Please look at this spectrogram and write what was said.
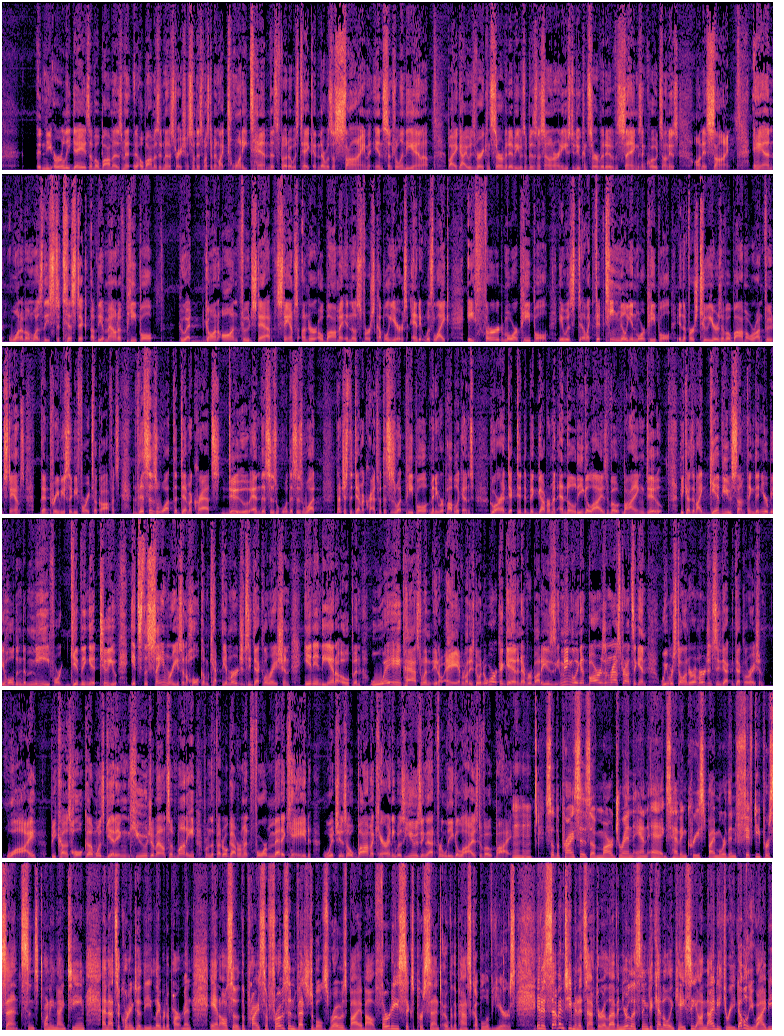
in the early days of Obama's Obama's administration. So this must have been like 2010. This photo was taken. There was a sign in Central Indiana by a guy who was very conservative. He was a business owner and he used to do conservative sayings and quotes on his on his sign. And one of them was the statistic of the amount of people who had gone on food stamp, stamps under Obama in those first couple years. And it was like a third more people. It was like 15 million more people in the first two years of Obama were on food stamps than previously before he took office. This is what the Democrats do. And this is, this is what, not just the Democrats, but this is what people, many Republicans who are addicted to big government and the legalized vote buying do. Because if I give you something, then you're beholden to me for giving it to you. It's the same reason Holcomb kept the emergency declaration in Indiana open way past when, you know, hey, everybody's going to work again and everybody's mingling at bars and restaurants again. We were still under emergency de- declaration. Why? Because Holcomb was getting huge amounts of money from the federal government for Medicaid, which is Obamacare, and he was using that for legalized vote buying. Mm-hmm. So the prices of margarine and eggs have increased by more than 50% since 2019, and that's according to the Labor Department. And also, the price of frozen vegetables rose by about 36% over the past couple of years. It is 17 minutes after 11. You're listening to Kendall and Casey on 93 WIBC.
